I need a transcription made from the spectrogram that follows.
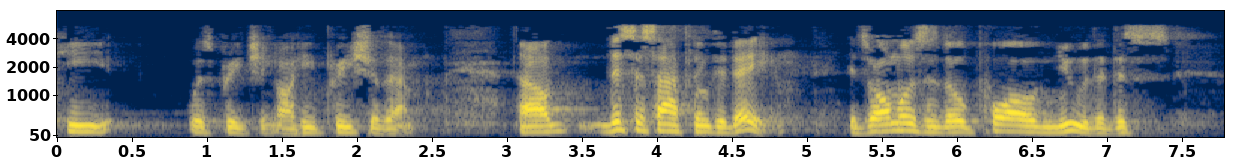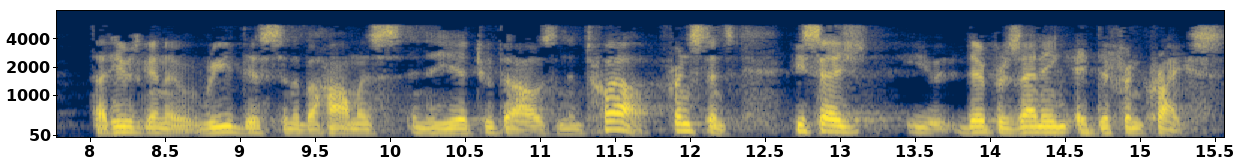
he was preaching or he preached to them. Now, this is happening today. It's almost as though Paul knew that this, that he was going to read this in the Bahamas in the year 2012. For instance, he says they're presenting a different Christ.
